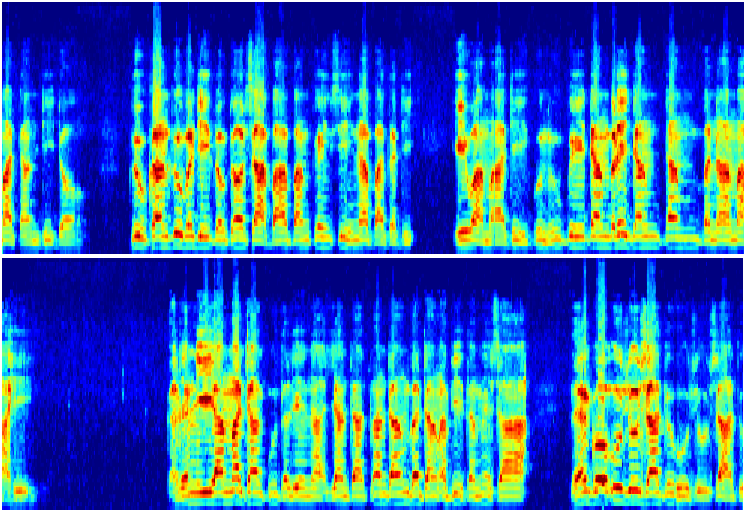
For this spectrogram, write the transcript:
မတံတိတော်ဒုက္ခံသူပတိသုတ်တော်သဗ္ဗပံကိဉ္စီနပတတိ ဧဝမာတိကုဏုပေတံပရိတံတံပနာမဟိကရဏီယမထကုသလေနယန္တသန္တံပဒံအပိသမစ္ဆာလေကိုဥစုသတုဟုစုသတု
